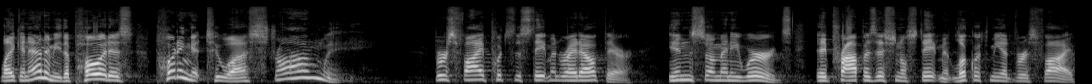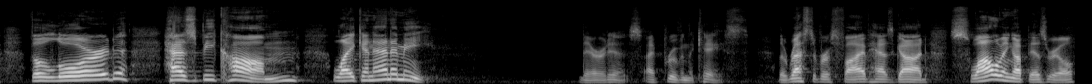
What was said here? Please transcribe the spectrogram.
like an enemy. The poet is putting it to us strongly. Verse 5 puts the statement right out there in so many words, a propositional statement. Look with me at verse 5. The Lord has become like an enemy. There it is. I've proven the case. The rest of verse 5 has God swallowing up Israel,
